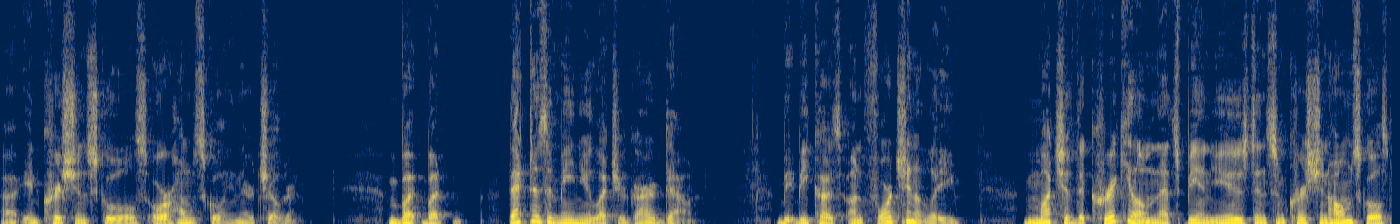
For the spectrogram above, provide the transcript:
uh, in Christian schools or homeschooling their children. But, but that doesn't mean you let your guard down. Be- because unfortunately, much of the curriculum that's being used in some Christian homeschools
